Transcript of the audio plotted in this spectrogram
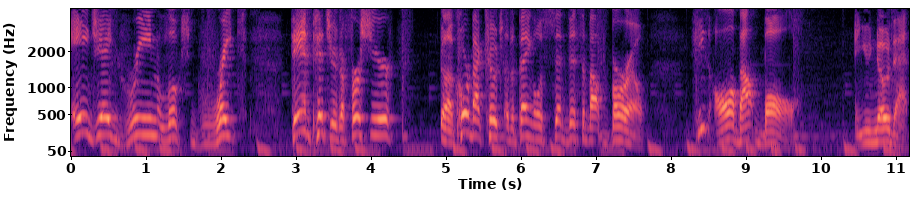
AJ Green looks great. Dan Pitcher, the first year uh, quarterback coach of the Bengals, said this about Burrow. He's all about ball. And you know that.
